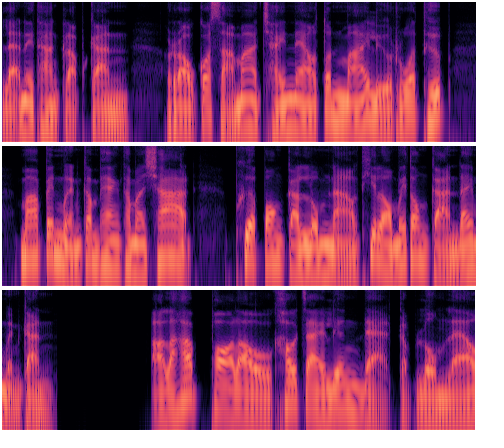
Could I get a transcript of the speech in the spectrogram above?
และในทางกลับกัน เราก็สามารถใช้แนวต้นไม้หรือรั้วทึบ มาเป็นเหมือนกำแพงธรรมชาติ เพื่อป้องกันลมหนาวที่เราไม่ต้องการได้เหมือนกัน เอาละครับ พอเราเข้าใจเรื่องแดดกับลมแล้ว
